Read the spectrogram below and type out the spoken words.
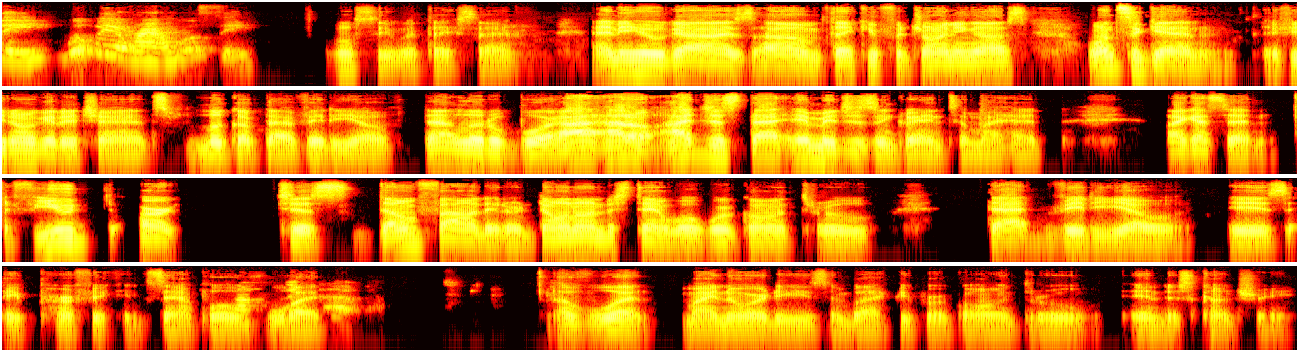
see. We'll be around. We'll see. We'll see what they say. Anywho, guys, um, thank you for joining us. Once again, if you don't get a chance, look up that video. That little boy. I, I don't I just that image is ingrained to my head. Like I said, if you are just dumbfounded or don't understand what we're going through, that video is a perfect example of what of what minorities and black people are going through in this country.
